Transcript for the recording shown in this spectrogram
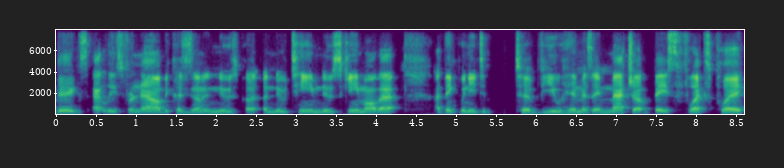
Diggs, at least for now, because he's on a new a new team, new scheme, all that, I think we need to to view him as a matchup based flex play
